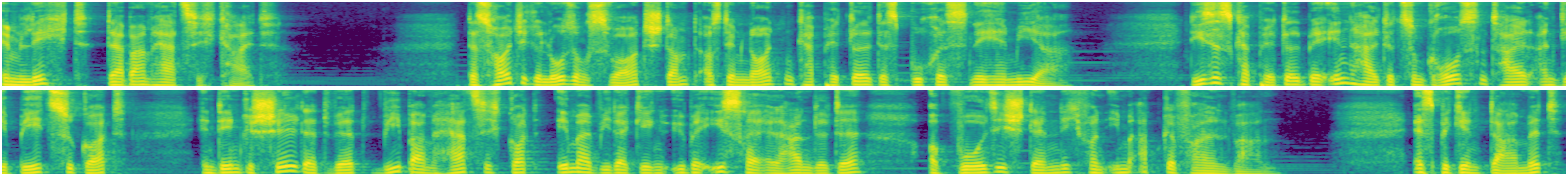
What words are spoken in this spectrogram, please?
Im Licht der Barmherzigkeit. Das heutige Losungswort stammt aus dem neunten Kapitel des Buches Nehemia. Dieses Kapitel beinhaltet zum großen Teil ein Gebet zu Gott, in dem geschildert wird, wie barmherzig Gott immer wieder gegenüber Israel handelte, obwohl sie ständig von ihm abgefallen waren. Es beginnt damit,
